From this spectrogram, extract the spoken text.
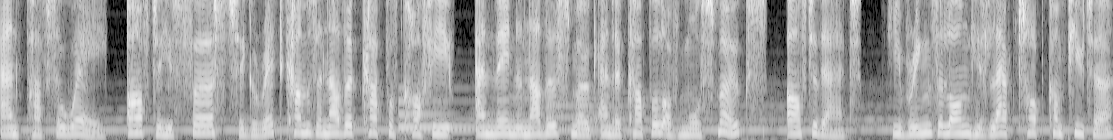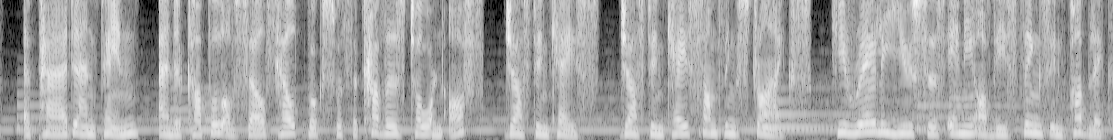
and puffs away. After his first cigarette comes another cup of coffee, and then another smoke and a couple of more smokes. After that, he brings along his laptop computer, a pad and pen, and a couple of self-help books with the covers torn off, just in case, just in case something strikes. He rarely uses any of these things in public.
